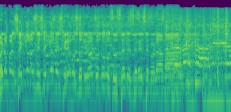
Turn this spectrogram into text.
Bueno, pues señoras y señores, queremos continuar con todos ustedes en este programa.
